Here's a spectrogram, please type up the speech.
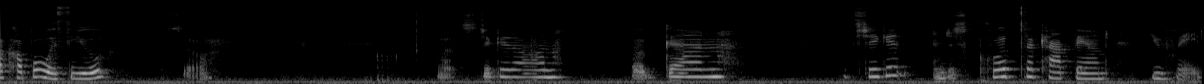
a couple with you. So let's stick it on again. Let's take it and just clip the cap band you've made.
